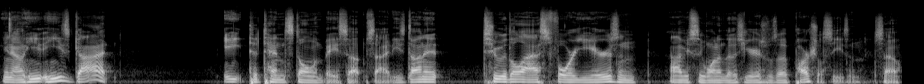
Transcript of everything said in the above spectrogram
You know, he he's got 8 to 10 stolen base upside. He's done it two of the last 4 years and obviously one of those years was a partial season. So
